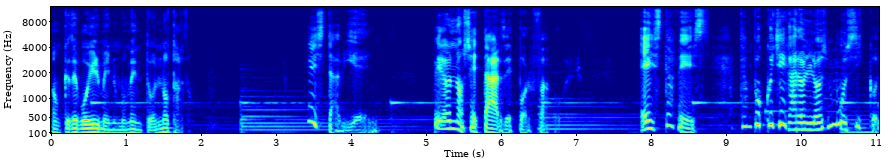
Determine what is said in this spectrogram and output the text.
Aunque debo irme en un momento, no tardo. Está bien, pero no se tarde, por favor. Esta vez tampoco llegaron los músicos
